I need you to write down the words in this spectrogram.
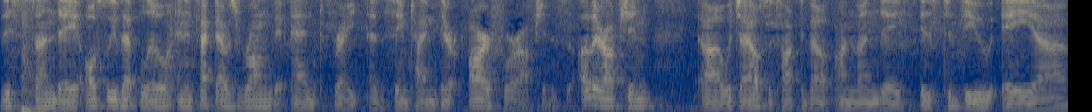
this Sunday, also leave that below. And in fact, I was wrong and right at the same time. There are four options. The other option, uh, which I also talked about on Monday, is to do a uh,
